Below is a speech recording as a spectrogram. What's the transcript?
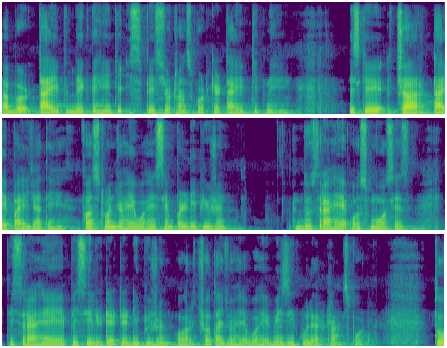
अब टाइप देखते हैं कि स्पेसियो ट्रांसपोर्ट के टाइप कितने हैं। इसके चार टाइप पाए जाते हैं। फ़र्स्ट वन जो है वो है सिंपल डिफ्यूजन दूसरा है ओस्मोसिस तीसरा है पिसिलिटेटेड डिफ्यूजन और चौथा जो है वो है वेजिकुलर ट्रांसपोर्ट तो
